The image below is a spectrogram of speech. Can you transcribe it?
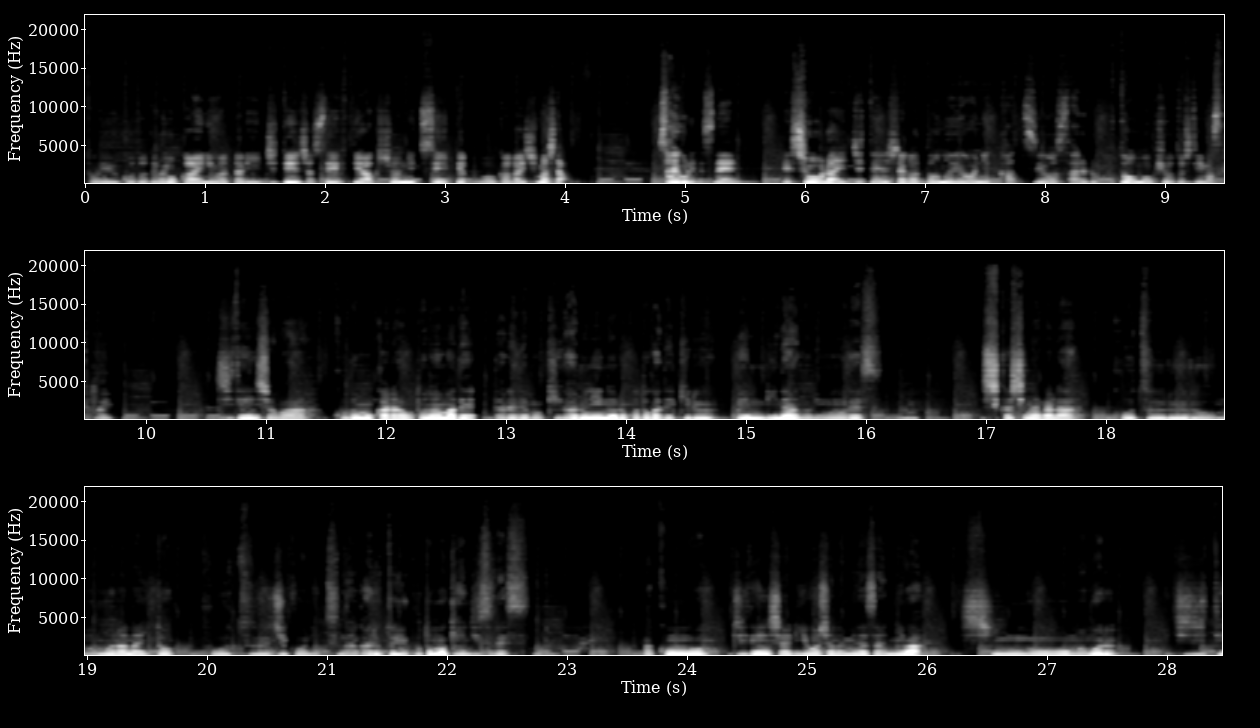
ということで5回にわたり自転車セーフティーアクションについてお伺いしました。最後にですねえ将来自転車がどのように活用されることを目標としていますか、はい自転車は子供から大人まで誰でも気軽に乗ることができる便利な乗り物です。しかしながら交通ルールを守らないと交通事故につながるということも現実です、ま、今後自転車利用者の皆さんには信号を守る一時停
